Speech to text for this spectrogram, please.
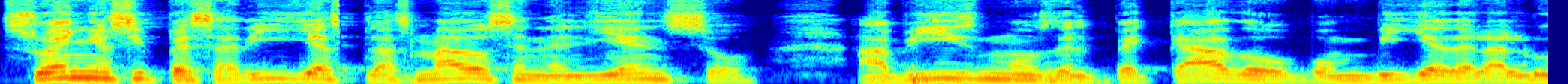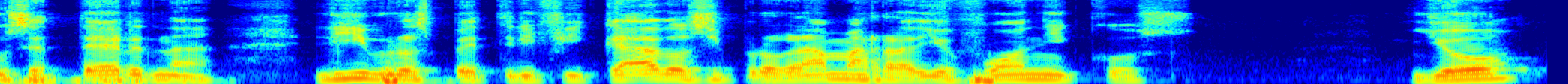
sueños y pesadillas plasmados en el lienzo, abismos del pecado, bombilla de la luz eterna, libros petrificados y programas radiofónicos. Yo,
